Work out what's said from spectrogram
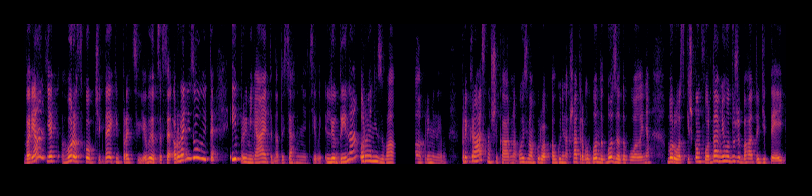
варіант, як гороскопчик, да, який працює. Ви це все організовуєте і приміняєте на досягнення цілей. Людина організувала, примінила. Прекрасно, шикарно. Ось вам Пурва Пхалгуні Накшатра, бо, бо, бо задоволення, бо розкіш, комфорт. Да, в нього дуже багато дітей,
